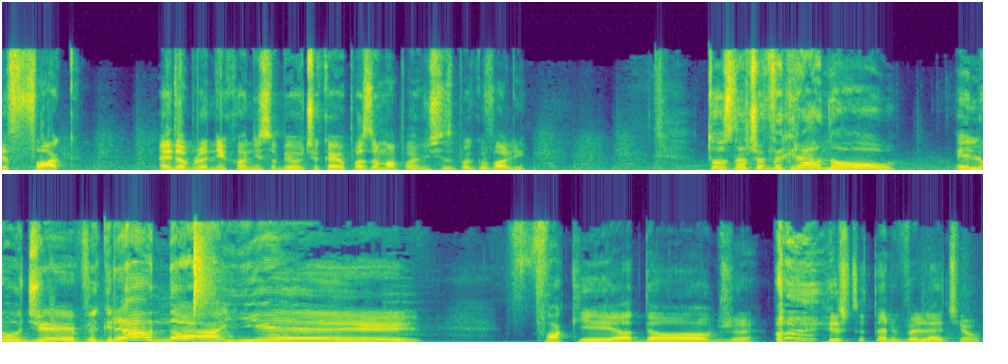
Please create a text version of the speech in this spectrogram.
The fuck? Ej, dobra, niech oni sobie uciekają poza mapą, oni się zbagowali. To oznacza wygraną! Ej, ludzie, wygrana! Jej! Fuck yeah, dobrze. Jeszcze ten wyleciał.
